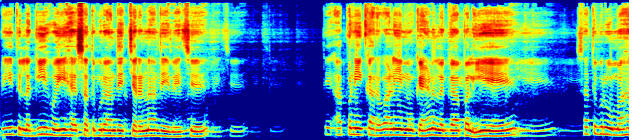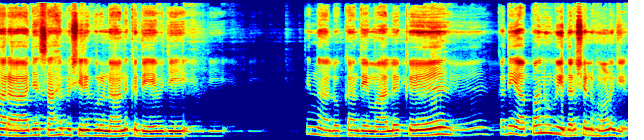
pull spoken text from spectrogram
ਪ੍ਰੀਤ ਲੱਗੀ ਹੋਈ ਹੈ ਸਤਿਗੁਰਾਂ ਦੇ ਚਰਨਾਂ ਦੇ ਵਿੱਚ ਤੇ ਆਪਣੀ ਘਰਵਾਲੀ ਨੂੰ ਕਹਿਣ ਲੱਗਾ, ਭਲੀਏ, ਸਤਿਗੁਰੂ ਮਹਾਰਾਜ, ਸਾਹਿਬ ਸ੍ਰੀ ਗੁਰੂ ਨਾਨਕ ਦੇਵ ਜੀ, ਤਿੰਨਾਂ ਲੋਕਾਂ ਦੇ ਮਾਲਕ ਕਦੇ ਆਪਾਂ ਨੂੰ ਵੀ ਦਰਸ਼ਨ ਹੋਣਗੇ?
